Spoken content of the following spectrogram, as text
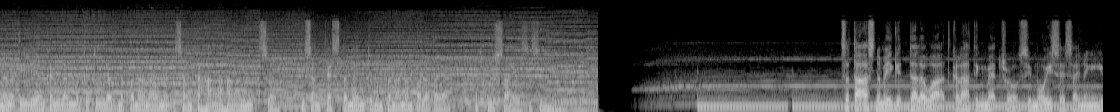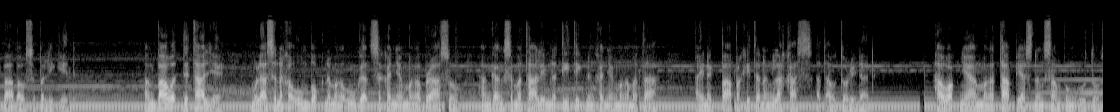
nanatili ang kanilang magkatulad na pananaw ng isang kahangahangang mitso, isang testamento ng pananampalataya at husay sa sining. Sa taas na mahigit dalawa at kalating metro, si Moises ay nangingibabaw sa paligid. Ang bawat detalye, mula sa nakaumbok na mga ugat sa kanyang mga braso hanggang sa matalim na titig ng kanyang mga mata, ay nagpapakita ng lakas at autoridad. Hawak niya ang mga tapyas ng sampung utos,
